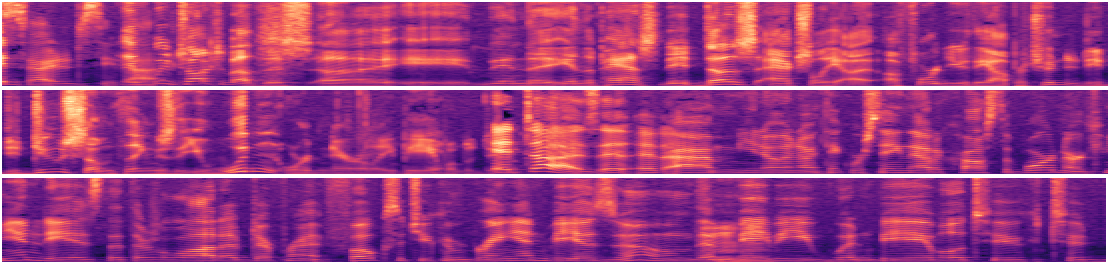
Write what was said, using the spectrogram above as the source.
excited to see that. And we've talked about this uh, in the in the past. It does actually uh, afford you the opportunity to do some things that you wouldn't ordinarily be able to do. It does. It, it, um, you know, and I think we're seeing that across the board in our community is that there's a lot of different folks that you can bring in via Zoom that mm-hmm. maybe wouldn't be able to to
